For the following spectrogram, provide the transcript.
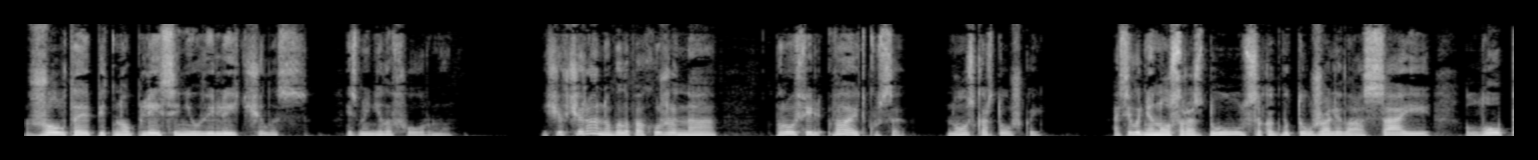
Желтое пятно плесени увеличилось, изменило форму. Еще вчера оно было похоже на профиль Вайткуса, нос картошкой. А сегодня нос раздулся, как будто ужалила оса, и лоб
